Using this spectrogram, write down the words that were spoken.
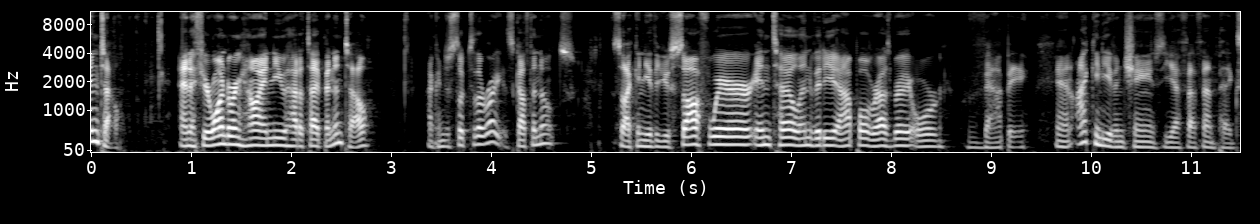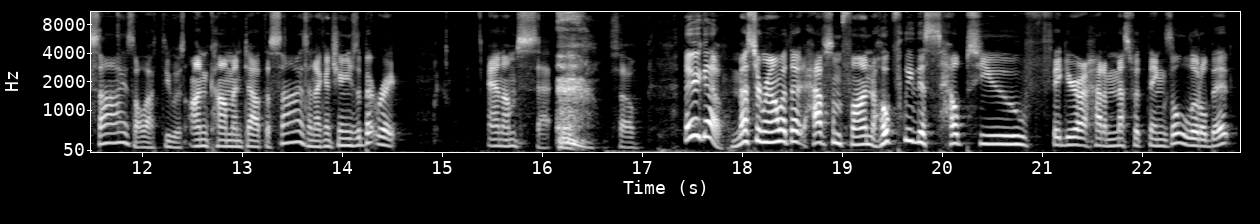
Intel. And if you're wondering how I knew how to type in Intel, I can just look to the right. It's got the notes. So I can either use software, Intel, NVIDIA, Apple, Raspberry, or VAAPI. And I can even change the FFmpeg size. All I have to do is uncomment out the size and I can change the bitrate. And I'm set. so there you go. Mess around with it. Have some fun. Hopefully this helps you figure out how to mess with things a little bit.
